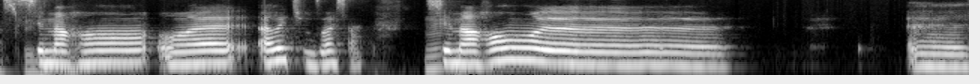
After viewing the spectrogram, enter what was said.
C'est marrant, ouais. Ah oui, tu me vois ça. C'est mmh. marrant. Euh, euh,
